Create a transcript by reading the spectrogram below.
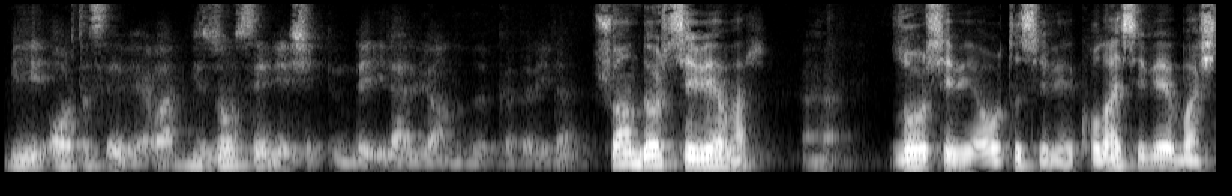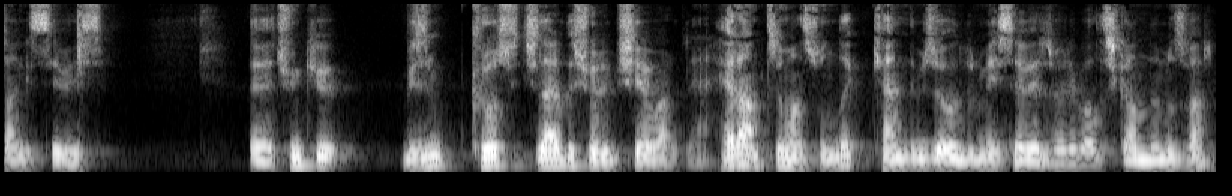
bir orta seviye var. Bir zor seviye şeklinde ilerliyor anladığım kadarıyla. Şu an 4 seviye var. Zor seviye, orta seviye, kolay seviye ve başlangıç seviyesi. E, çünkü bizim crossfitçilerde şöyle bir şey vardı. Yani her antrenman sonunda kendimizi öldürmeyi severiz. Öyle bir alışkanlığımız var.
